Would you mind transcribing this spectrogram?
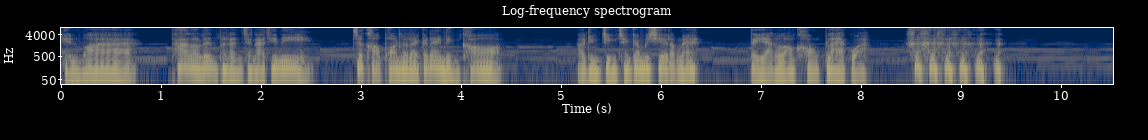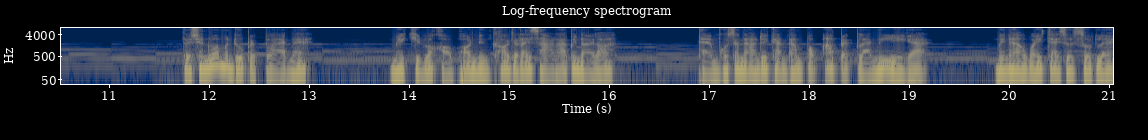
เห็นว่าถ้าเราเล่นพนันชนะที่นี่ จะขอพรอะไรก็ได้หนึ่งข้อ เอาจริง ๆ ฉันก็ไม่เชื่อหรอกนะ แต่อยากลองของแปลกว่ะ แต่ฉันว่ามันดูแปลกๆนะ ไม่คิดว่าขอพรหนึ่งข้อจะไร้สาระไปหน่อยเหรอ แถมโฆษณาด้วยการทำป๊อปอัพแปลกๆนี่อีกอะ ไม่น่าไว้ใจสุดๆเลย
